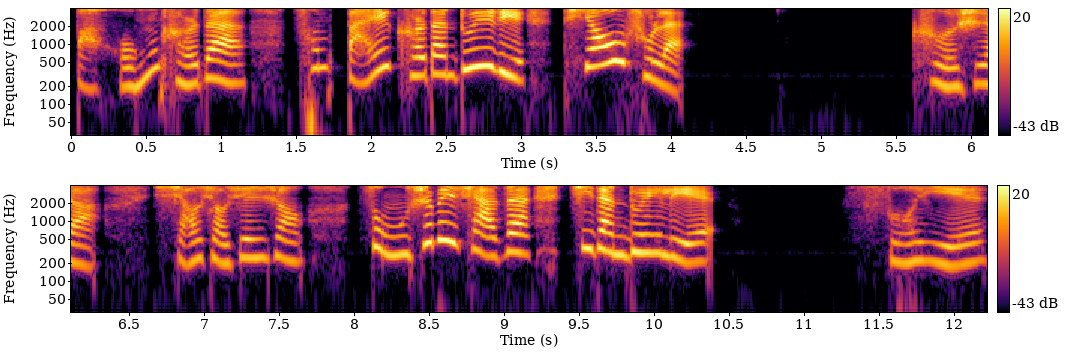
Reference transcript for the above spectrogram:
把红壳蛋从白壳蛋堆里挑出来。可是啊，小小先生总是被卡在鸡蛋堆里，所以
